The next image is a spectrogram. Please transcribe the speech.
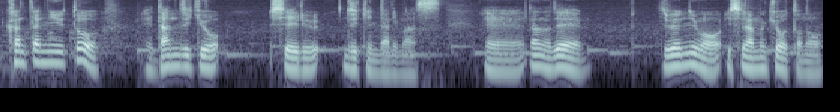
ー、簡単に言うと断食をしている時期になります、えー、なので自分にもイスラム教徒の、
